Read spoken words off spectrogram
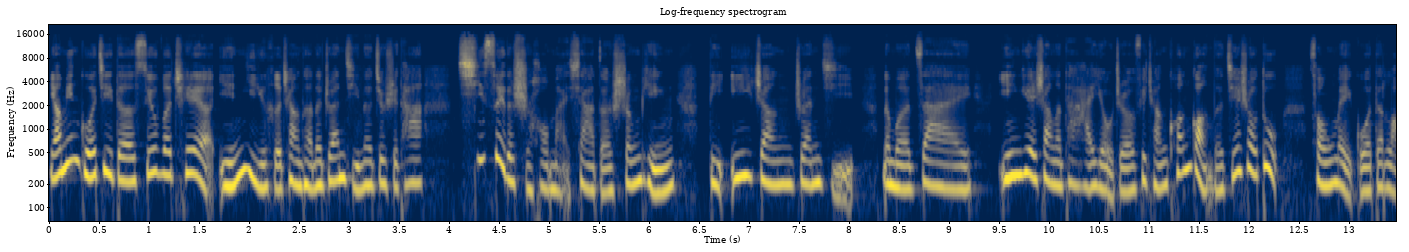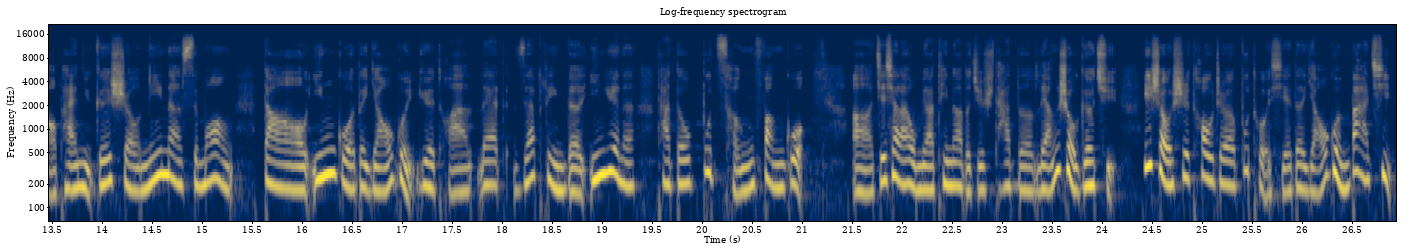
扬名国际的 Silver Chair 银椅合唱团的专辑呢，就是他七岁的时候买下的生平第一张专辑。那么在音乐上呢，他还有着非常宽广的接受度，从美国的老牌女歌手 Nina Simone 到英国的摇滚乐团 Led Zeppelin 的音乐呢，他都不曾放过。啊，接下来我们要听到的就是他的两首歌曲，一首是透着不妥协的摇滚霸气、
